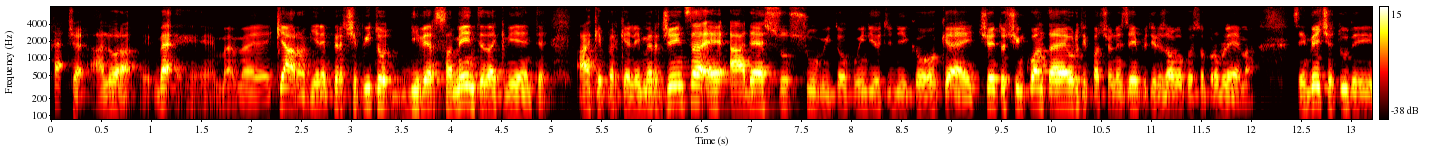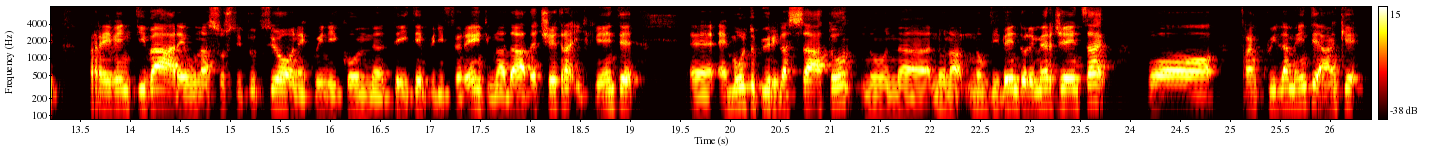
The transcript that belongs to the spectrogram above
Eh. Cioè, allora, eh, beh, eh, è chiaro, viene percepito diversamente dal cliente, anche perché l'emergenza è adesso, subito, quindi io ti dico, ok, 150 euro, ti faccio un esempio, ti risolvo questo problema. Se invece tu devi preventivare una sostituzione, quindi con dei tempi differenti, una data, eccetera, il cliente eh, è molto più rilassato, non, non non vivendo l'emergenza, può tranquillamente anche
